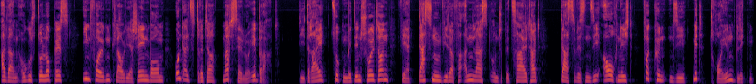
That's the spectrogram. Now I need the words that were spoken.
Adán Augusto López, ihm folgen Claudia Schenbaum und als dritter Marcelo Ebrard. Die drei zucken mit den Schultern. Wer das nun wieder veranlasst und bezahlt hat, das wissen sie auch nicht, verkünden sie mit treuen Blicken.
